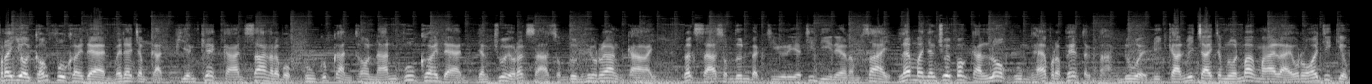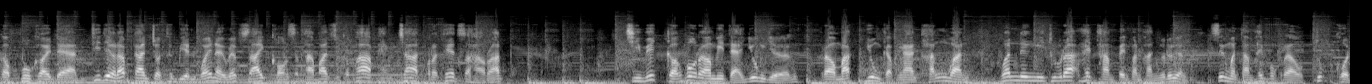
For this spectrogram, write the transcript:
ประโยชน์ของฟูคอยแดนไม่ได้จำกัดเพียงแค่การสร้างระบบภูมิคุ้มกันเท่านั้นฟูคอยแดนยังช่วยรักษาสมดุลให้ร่างกาย รักษาสมดุลแบคทีเรียที่ดีในลำไส้และมันยังช่วยป้องกันโรคภูมิแพ้ประเภทต่าง ๆ ด้วย มีการวิจัยจำนวนมากมายหลายร้อยที่เกี่ยวกับฟูคอยแดนที่ได้รับการจดทะเบียนไว้ในเว็บไซต์ของสถาบันสุขภาพแห่งชาติประเทศสหรัฐ ชีวิตของพวกเรามีแต่ยุ่งเหยิง เรามักยุ่งกับงานทั้งวัน วันหนึ่งมีธุระให้ทำเป็นพันๆเรื่อง ซึ่งมันทำให้พวกเราทุกคน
